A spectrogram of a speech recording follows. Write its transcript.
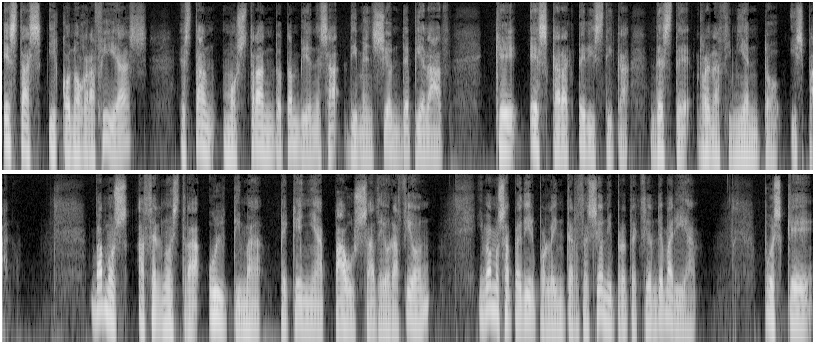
Estas iconografías están mostrando también esa dimensión de piedad que es característica de este renacimiento hispano. Vamos a hacer nuestra última pequeña pausa de oración y vamos a pedir por la intercesión y protección de María, pues que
